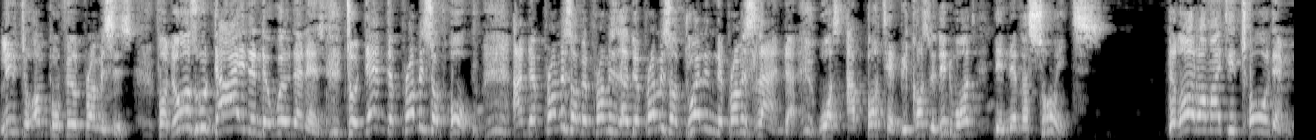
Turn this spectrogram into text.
lead to unfulfilled promises. For those who died in the wilderness, to them the promise of hope and the promise of a promise, uh, the promise of dwelling in the promised land was aborted because they did what? They never saw it. The Lord Almighty told them,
